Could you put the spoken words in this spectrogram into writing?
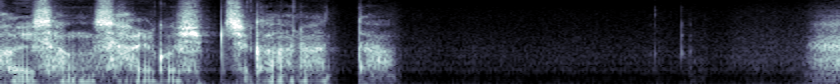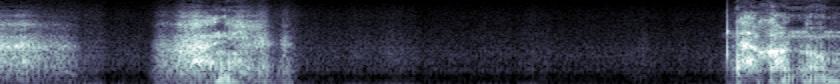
더 이상 살고 싶지가 않았다. 아니, 내가 너무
